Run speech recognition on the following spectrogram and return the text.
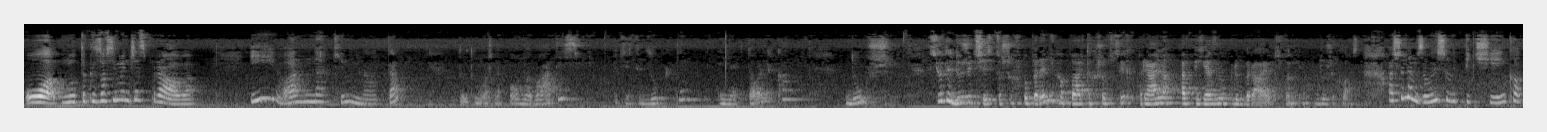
О, ну так зовсім інша справа. І ванна кімната. Тут можна помиватись, почистити зубки і не тільки. Душ. Всюди дуже чисто, що в попередніх апартах, що в цих реально офігезно прибирають вони. Дуже класно. А що нам залишили печенька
